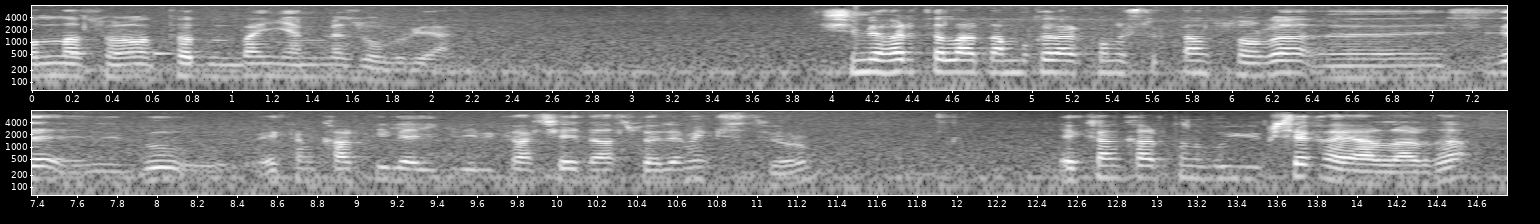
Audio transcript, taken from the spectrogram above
Ondan sonra tadından yenmez olur yani. Şimdi haritalardan bu kadar konuştuktan sonra e, size e, bu ekran kartı ile ilgili birkaç şey daha söylemek istiyorum. Ekran kartını bu yüksek ayarlarda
